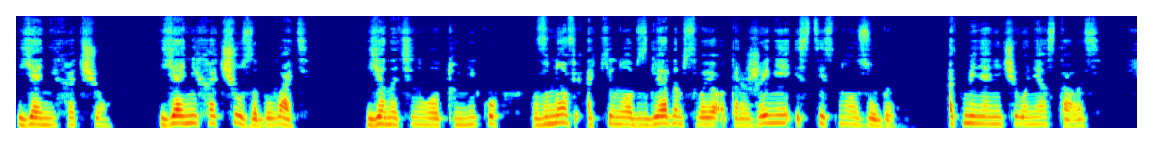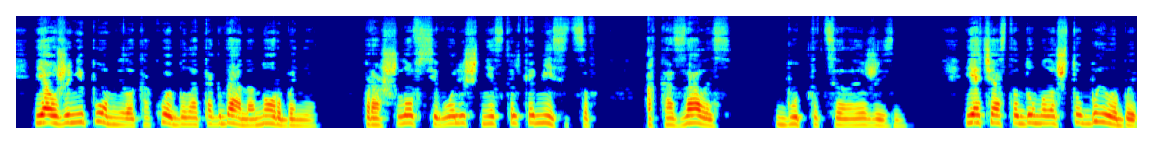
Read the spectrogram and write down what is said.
Я не хочу. Я не хочу забывать. Я натянула тунику, вновь окинула взглядом свое отражение и стиснула зубы. От меня ничего не осталось. Я уже не помнила, какой была тогда на Норбане. Прошло всего лишь несколько месяцев. Оказалось, будто целая жизнь. Я часто думала, что было бы,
